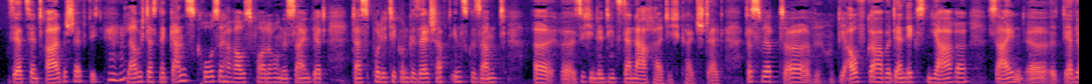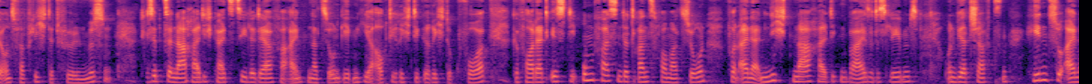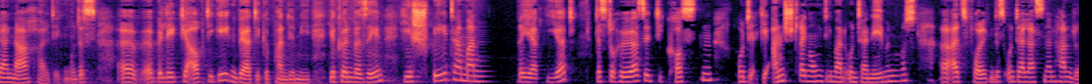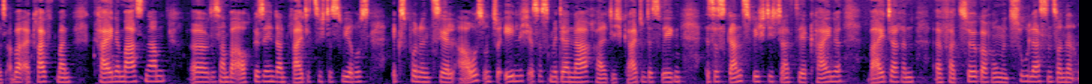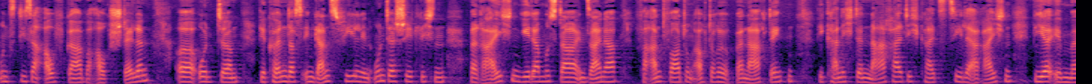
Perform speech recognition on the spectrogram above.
sehr zentral beschäftigt, mhm. glaube ich, dass eine ganz große Herausforderung es sein wird, dass Politik und Gesellschaft insgesamt äh, äh, sich in den Dienst der Nachhaltigkeit stellt. Das wird äh, die Aufgabe der nächsten Jahre sein, äh, der wir uns verpflichtet fühlen müssen. Die 17 Nachhaltigkeitsziele der Vereinten Nationen geben hier auch die richtige Richtung vor. Gefordert ist die umfassende Transformation von einer nicht nachhaltigen Weise des Lebens und Wirtschaften hin zu einer nachhaltigen. Und das äh, belegt ja auch die gegenwärtige Pandemie. Hier können wir sehen, je später man reagiert, desto höher sind die Kosten und die Anstrengungen, die man unternehmen muss äh, als Folgen des unterlassenen Handels. Aber ergreift man keine Maßnahmen, äh, das haben wir auch gesehen, dann breitet sich das Virus exponentiell aus. Und so ähnlich ist es mit der Nachhaltigkeit. Und deswegen ist es ganz wichtig, dass wir keine weiteren äh, Verzögerungen zulassen, sondern uns dieser Aufgabe auch stellen. Äh, und ähm, wir können das in ganz vielen, in unterschiedlichen Bereichen. Jeder muss da in seiner Verantwortung auch darüber nachdenken, wie kann ich denn Nachhaltigkeitsziele erreichen. Wir im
